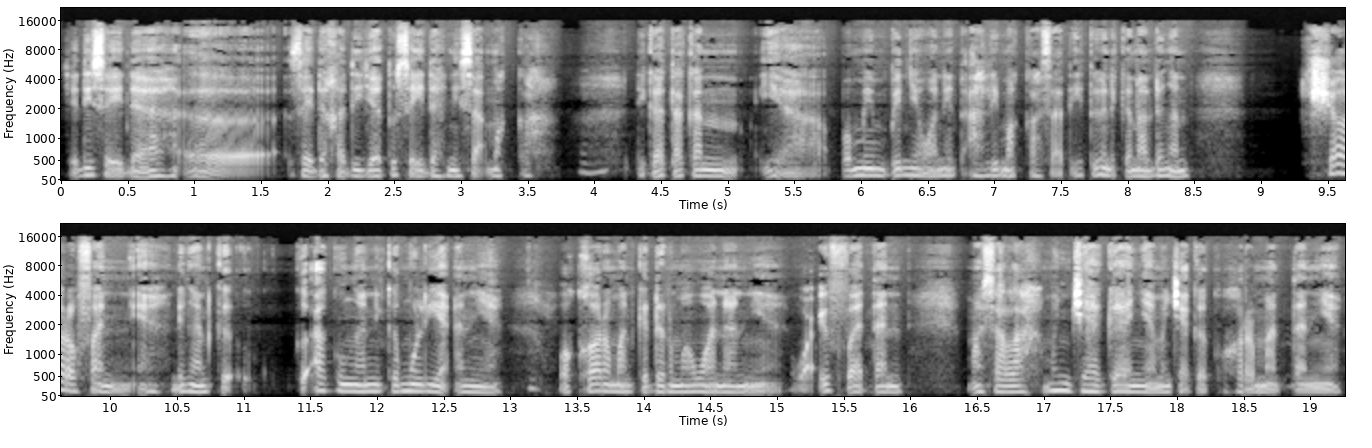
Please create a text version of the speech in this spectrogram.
Jadi Sayyidah uh, Sayyidah Khadijah itu Sayyidah Nisa Mekah. Dikatakan ya pemimpinnya wanita ahli Makkah saat itu yang dikenal dengan syarafan ya dengan ke keagungan kemuliaannya. Wa karaman kedermawanannya. Wa ifatan masalah menjaganya menjaga kehormatannya.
